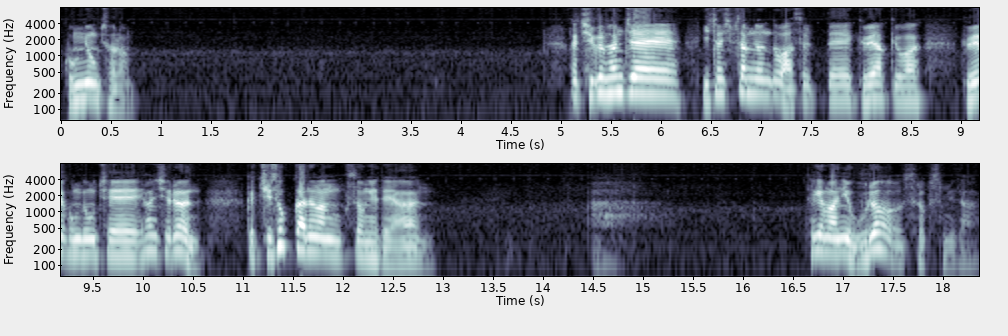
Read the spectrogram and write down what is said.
공룡처럼. 그러니까 지금 현재 2013년도 왔을 때 교회학교가 교회 공동체의 현실은 그 지속 가능성에 대한 아, 되게 많이 우려스럽습니다.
